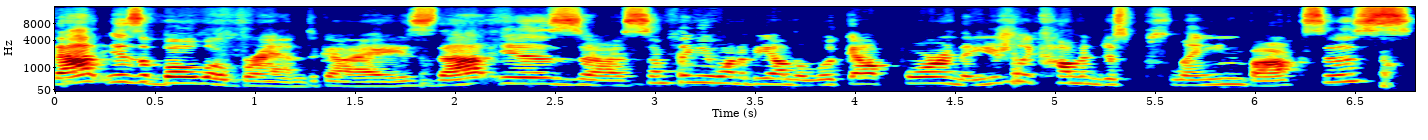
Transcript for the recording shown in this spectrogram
That is a Bolo brand, guys. That is uh, something you want to be on the lookout for. And they usually come in just plain boxes.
